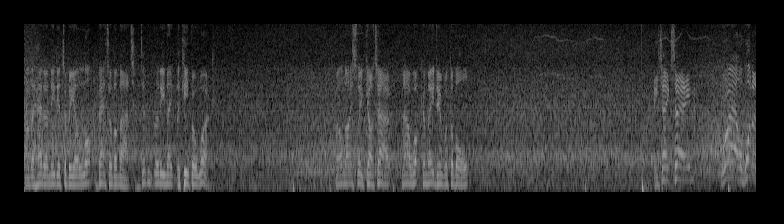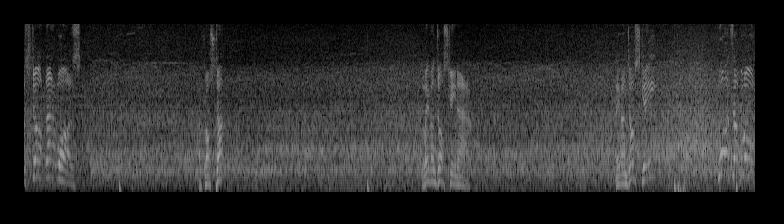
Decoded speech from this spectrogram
Well, the header needed to be a lot better than that. Didn't really make the keeper work. Well, nicely cut out. Now what can they do with the ball? He takes aim. Well, what a stop that was. Acosta. Lewandowski now. Lewandowski. What a block!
